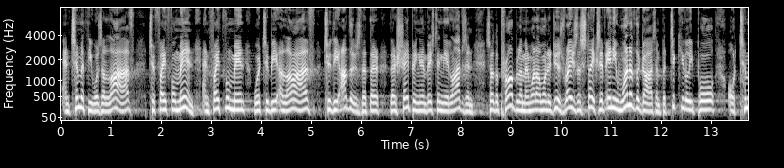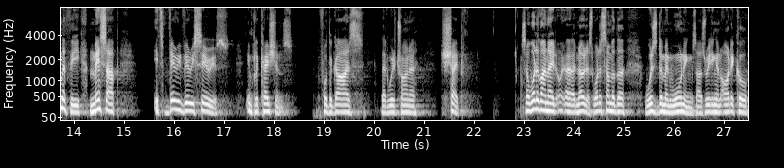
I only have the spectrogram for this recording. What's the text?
And Timothy was alive to faithful men, and faithful men were to be alive to the others that they're, they're shaping and investing their lives in. So, the problem, and what I want to do is raise the stakes. If any one of the guys, and particularly Paul or Timothy, mess up, it's very, very serious implications for the guys that we're trying to shape. So, what have I uh, noticed? What are some of the wisdom and warnings? I was reading an article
